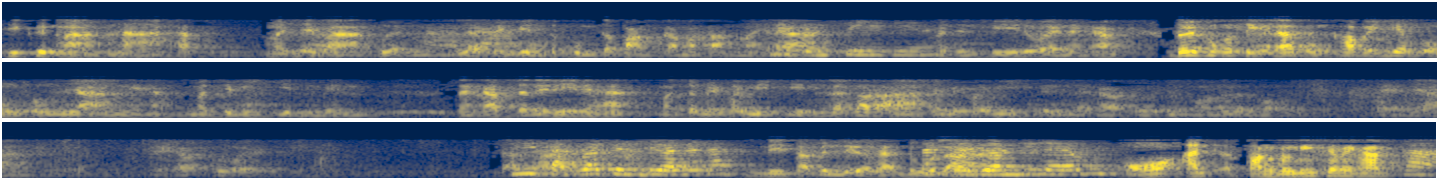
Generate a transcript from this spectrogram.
ที่ขึ้นมาหนาครับ ไม่ใช่บางเปลือกหนาและไปบินตะปุ่มตะป่ำกลับมาตัดใหม่ไม่ได้ถึงปีดีนะไม่ถึงปีด้วยนะครับ โดยปกติแล้วผมเข้าไปเยี่ยมโรงชงยางเนี่ยฮะมันจะมีกลิ่นเหม็นนะครับ แต่ในนี้นะฮะมันจะไม่ค่อยมีกลิ่น แล้วก็ราจะไม่ค่อยมีขึ้นนะครับโดยเฉพาะเรื่องของแผ่นยางนะครับโดยนี่ตัดไว้เป็นเดือนแล้วนะนี่ตัดเป็นเดือนแล้วดูตั้งราแต่เดือนที่แล้วนี่อ๋ออันฝั่งตรงนี้ใช่ไหมครับค่ะ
